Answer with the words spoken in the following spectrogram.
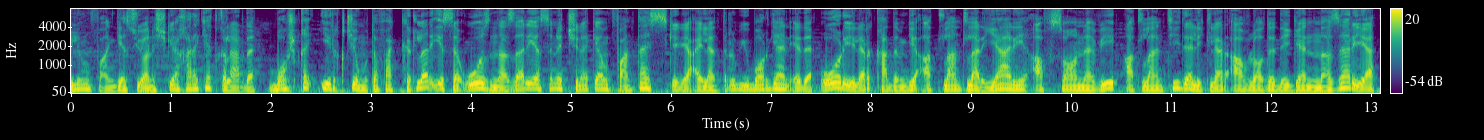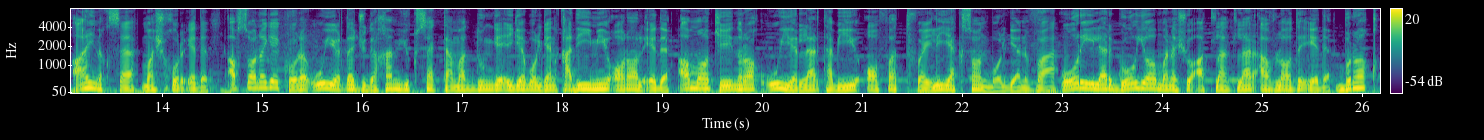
ilm-fanga suyanishga harakat qilardi. Boshqa irqchi mutafakkirlar esa o'z nazariyasini chinakam fantastikaga aylantirib yuborgan edi. Oriylar qadimgi atlantlar ya'ni afsonaviy atlantidaliklar avlodi degan nazariya ayniqsa mashhur edi. Afsonaga ko'ra u yerda juda ham yuksak tamaddunga ega bo'lgan qadimiy orol edi. Ammo keyinroq u yerlar tabiiy ofat tufayli yakson bo'lgan va oriylar go'yo mana shu atlantlar avlodi edi. Biroq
